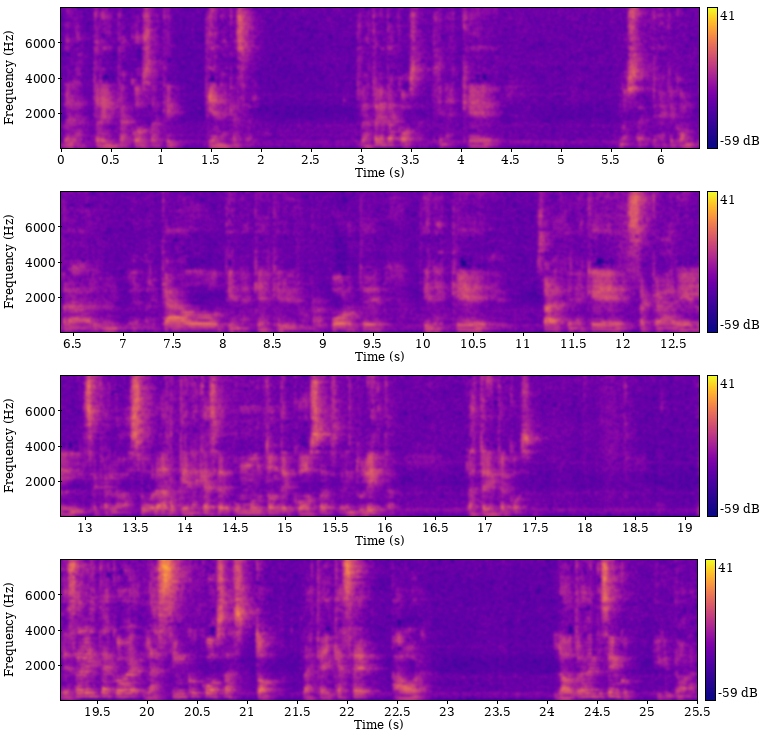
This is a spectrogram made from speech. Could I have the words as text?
de las 30 cosas que tienes que hacer. Las 30 cosas. Tienes que, no sé, tienes que comprar el mercado, tienes que escribir un reporte, tienes que, ¿sabes? Tienes que sacar, el, sacar la basura, tienes que hacer un montón de cosas en tu lista. Las 30 cosas. De esa lista escoge las 5 cosas top, las que hay que hacer ahora. Las otras 25, ignóralas.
